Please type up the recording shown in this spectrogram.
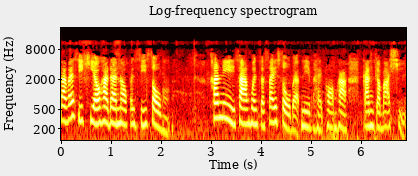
ด่านในสีเขียวค่ะด่านนอกเป็นสีส้มขั้นนี้สร้างควรจะใส่โซแบบนี้ให้พร้อมค่ะ กันกับบาฉีด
